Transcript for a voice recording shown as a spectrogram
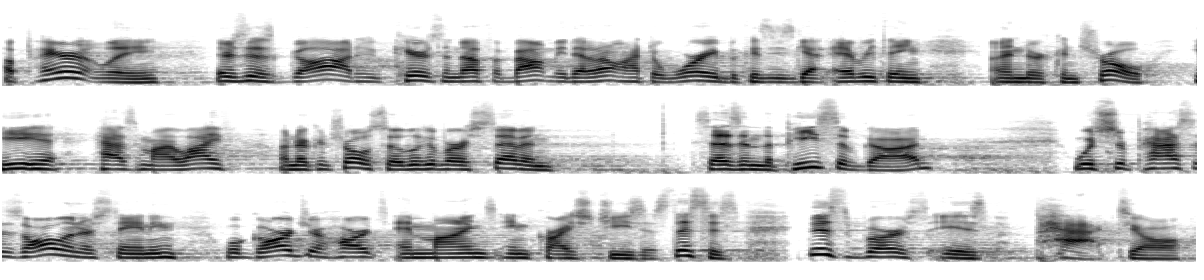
apparently, there's this God who cares enough about me that I don't have to worry because he's got everything under control. He has my life under control. So look at verse 7. It says, In the peace of God, which surpasses all understanding, will guard your hearts and minds in Christ Jesus. This is this verse is packed, y'all.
